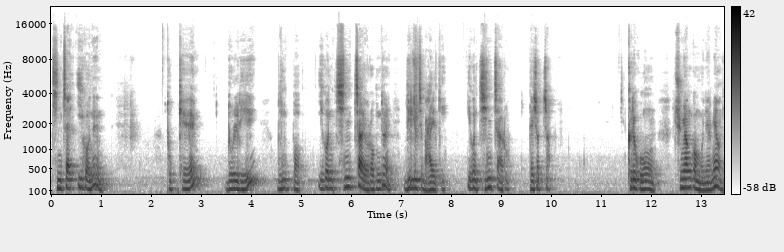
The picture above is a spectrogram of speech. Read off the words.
진짜 이거는 독해, 논리, 문법. 이건 진짜 여러분들 밀리지 말기. 이건 진짜로 되셨죠? 그리고 중요한 건 뭐냐면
